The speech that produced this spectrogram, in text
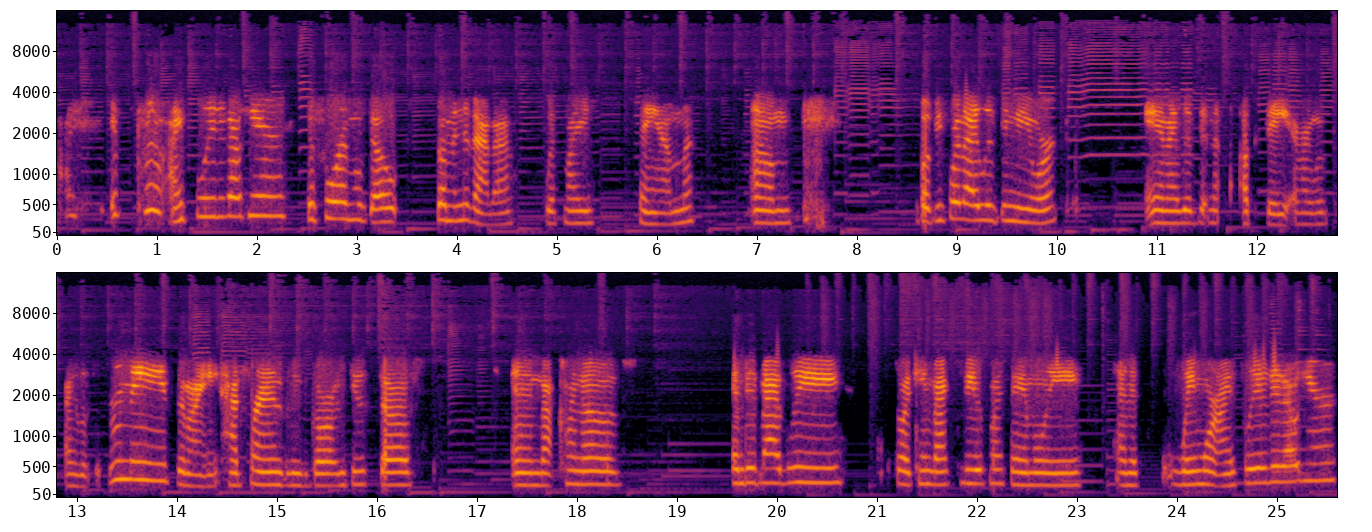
I, it's kind of isolated out here. Before I moved out, in Nevada with my fam. Um, but before that, I lived in New York, and I lived in upstate, and I was I lived with roommates, and I had friends, and we'd go out and do stuff, and that kind of ended madly. So I came back to be with my family, and it's way more isolated out here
